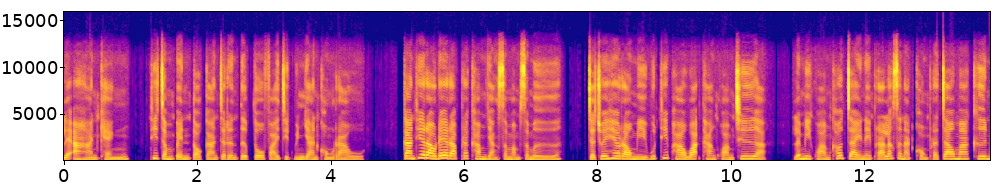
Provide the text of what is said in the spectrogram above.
และอาหารแข็งที่จำเป็นต่อการเจริญเติบโตฝ่ายจิตวิญญาณของเรา การที่เราได้รับพระคำอย่างสม่ำเสมอ จะช่วยให้เรามีวุฒิภาวะทางความเชื่อ และมีความเข้าใจในพระลักษณะของพระเจ้ามากขึ้น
